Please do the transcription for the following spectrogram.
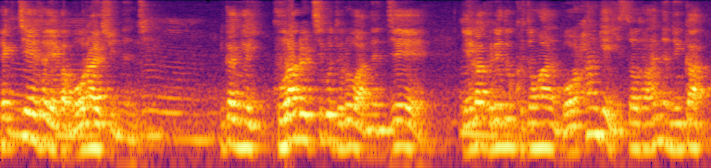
백지에서 얘가 뭘 할 수 있는지. 음, 그러니까 구라를 치고 들어왔는지 얘가 음. 그래도 그동안 뭘 한 게 있어서 했는지 그러니까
